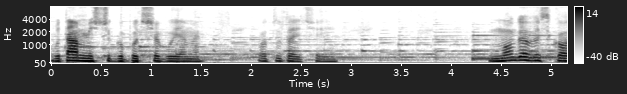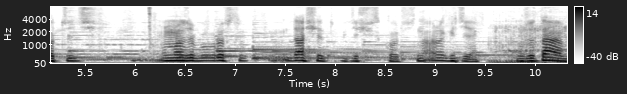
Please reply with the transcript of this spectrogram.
Bo tam jeszcze go potrzebujemy. O tutaj, czyli... Mogę wyskoczyć. Może po prostu da się tu gdzieś wskoczyć, no ale gdzie? Może tam.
